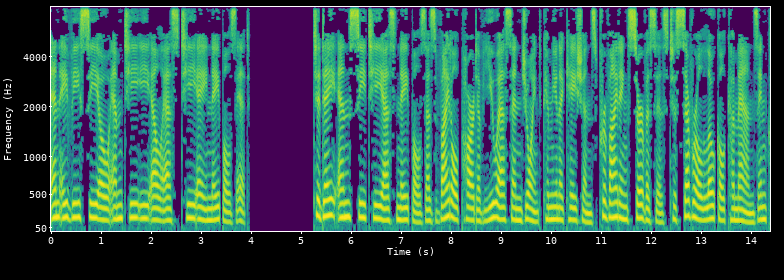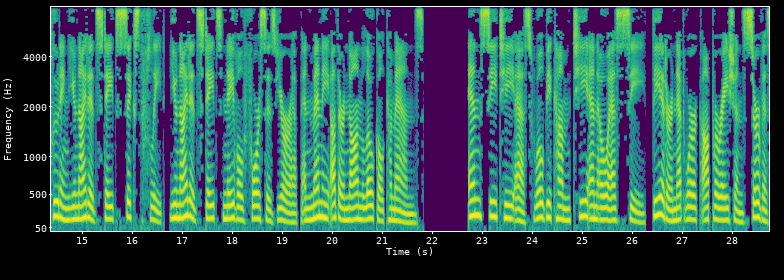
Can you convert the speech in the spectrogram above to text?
NAVCOMTELSTA Naples IT Today NCTS Naples is vital part of U.S. and joint communications providing services to several local commands including United States Sixth Fleet, United States Naval Forces Europe and many other non-local commands. NCTS will become TNOSC, Theater Network Operations Service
